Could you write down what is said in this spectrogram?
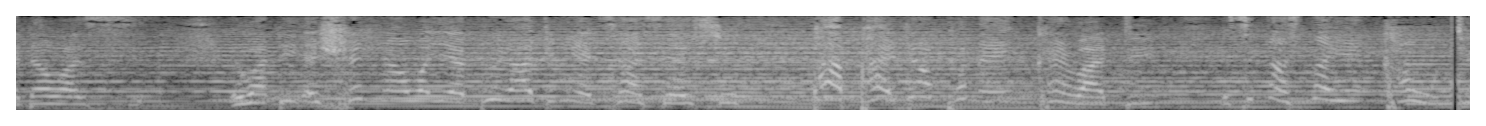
ɛda wase awurade ɛhwɛ no a I didn't yɛte aseɛ so paapa ɛdɛ ɔpɔ na ɛnka awurade ɛsi na asena yɛnka wo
